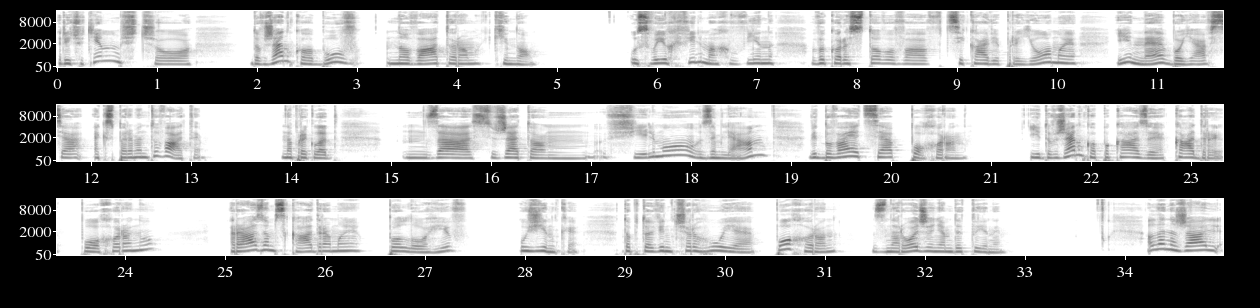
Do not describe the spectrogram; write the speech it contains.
Річ у тім, що Довженко був новатором кіно. У своїх фільмах він використовував цікаві прийоми і не боявся експериментувати. Наприклад, за сюжетом фільму Земля відбувається похорон, і Довженко показує кадри похорону разом з кадрами пологів у жінки, тобто він чергує похорон з народженням дитини. Але, на жаль,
